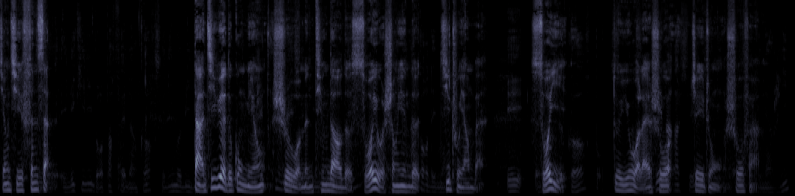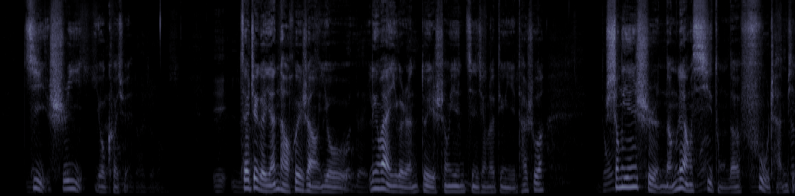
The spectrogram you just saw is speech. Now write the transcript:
将其分散。打击乐的共鸣是我们听到的所有声音的基础样板，所以对于我来说，这种说法既诗意又科学。在这个研讨会上，有另外一个人对声音进行了定义，他说：“声音是能量系统的副产品。”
